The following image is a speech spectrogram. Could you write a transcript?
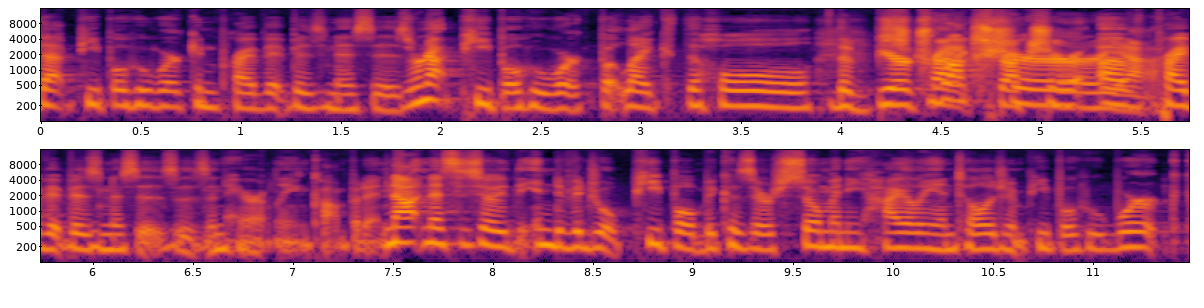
that people who work in private businesses, or not people who work, but like the whole The bureaucratic structure, of yeah. private businesses is inherently incompetent. Not necessarily the individual people, because there's so many highly intelligent people who work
